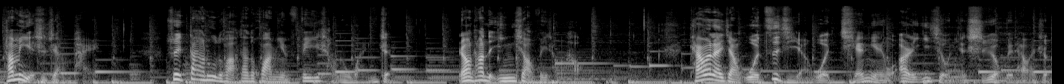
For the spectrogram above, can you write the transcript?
他们也是这样拍。所以大陆的话，它的画面非常的完整，然后它的音效非常好。台湾来讲，我自己啊，我前年我二零一九年十月回台湾的时候，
